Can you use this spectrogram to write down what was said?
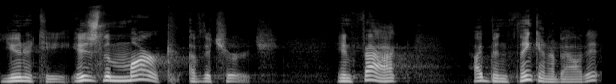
Unity is the mark of the church. In fact, I've been thinking about it.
